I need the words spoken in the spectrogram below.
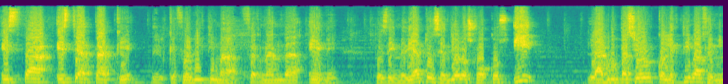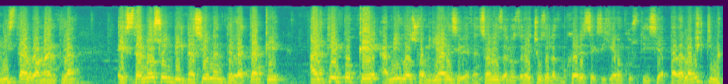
esta, este ataque del que fue víctima Fernanda N., pues de inmediato encendió los focos y la agrupación colectiva feminista Guamantla externó su indignación ante el ataque al tiempo que amigos, familiares y defensores de los derechos de las mujeres exigieron justicia para la víctima.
